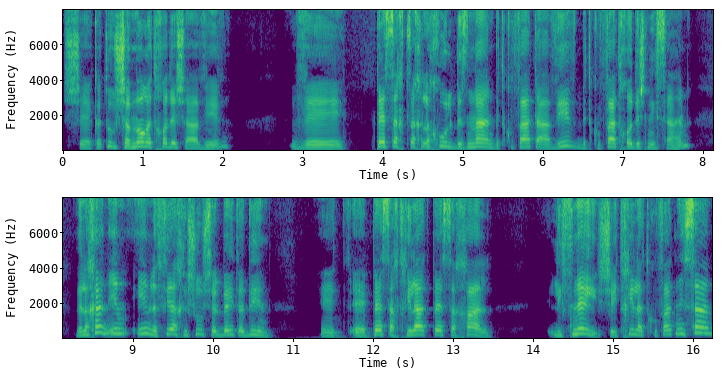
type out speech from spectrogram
שכתוב שמור את חודש האביב, ופסח צריך לחול בזמן, בתקופת האביב, בתקופת חודש ניסן, ולכן אם, אם לפי החישוב של בית הדין, פסח, תחילת פסח חל לפני שהתחילה תקופת ניסן,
